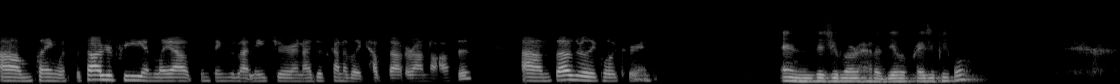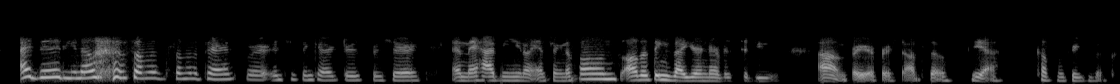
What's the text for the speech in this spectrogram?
um, playing with photography and layouts and things of that nature. And I just kind of like helped out around the office. Um, so that was a really cool experience. And did you learn how to deal with crazy people? I did, you know, some of some of the parents were interesting characters for sure. And they had me, you know, answering the phones, all the things that you're nervous to do um, for your first job. So yeah, a couple of crazy folks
